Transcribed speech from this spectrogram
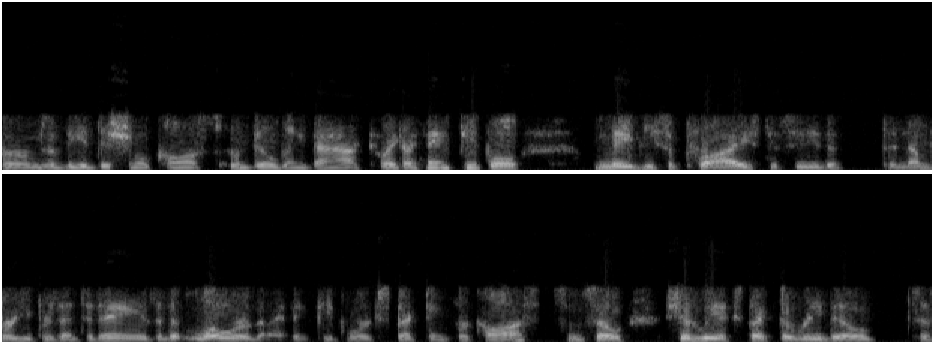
terms of the additional costs for building back? Like, I think people may be surprised to see that the number you present today is a bit lower than I think people were expecting for costs. And so, should we expect the rebuild to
